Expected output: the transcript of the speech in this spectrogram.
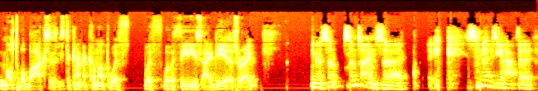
multiple boxes to kind of come up with with with these ideas, right? You know, some sometimes uh, sometimes you have to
